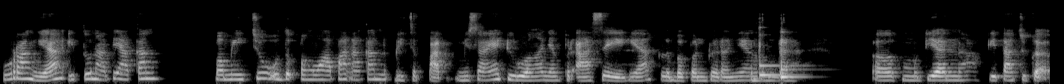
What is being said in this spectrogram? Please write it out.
kurang ya, itu nanti akan memicu untuk penguapan akan lebih cepat. Misalnya di ruangan yang ber-AC ya, kelembaban udaranya yang rendah. Eh, kemudian kita juga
